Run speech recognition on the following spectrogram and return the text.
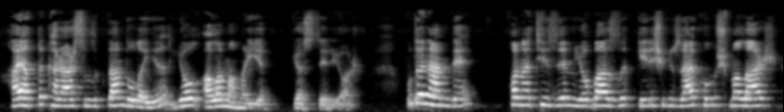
hayatta kararsızlıktan dolayı yol alamamayı gösteriyor. Bu dönemde fanatizm, yobazlık, gelişi güzel konuşmalar,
